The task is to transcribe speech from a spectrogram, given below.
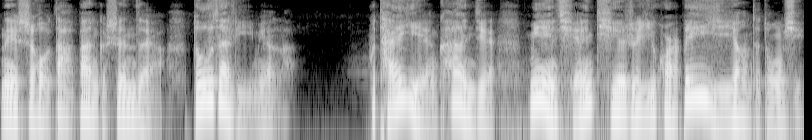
那时候大半个身子呀都在里面了，我抬眼看见面前贴着一块碑一样的东西，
